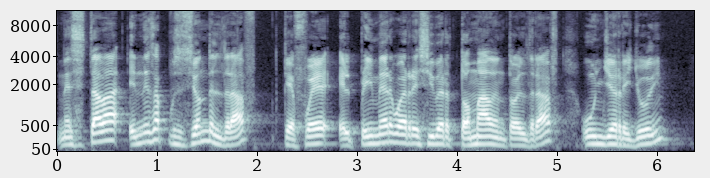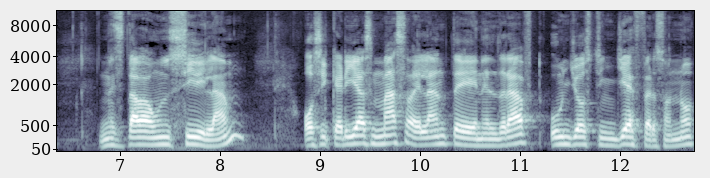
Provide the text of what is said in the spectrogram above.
Necesitaba en esa posición del draft, que fue el primer wide receiver tomado en todo el draft, un Jerry Judy. Necesitaba un CeeDee Lamb. O si querías más adelante en el draft, un Justin Jefferson, ¿no?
